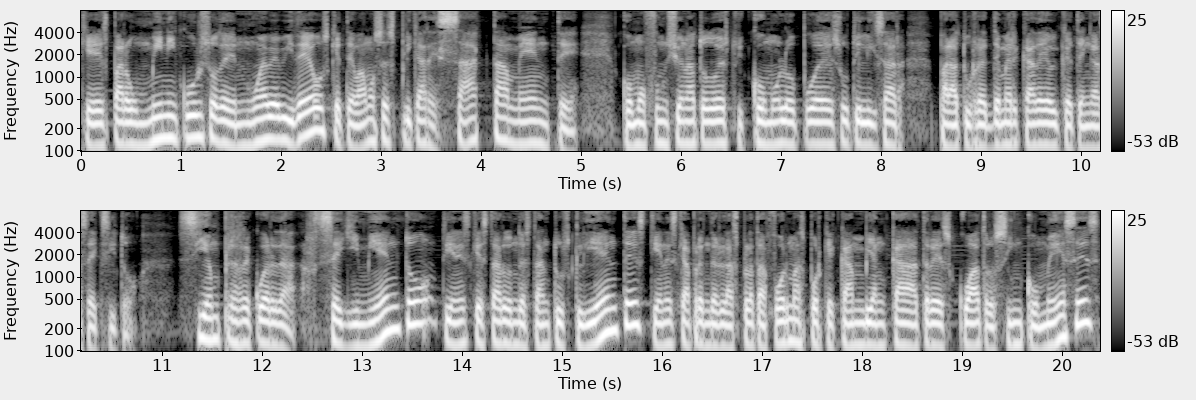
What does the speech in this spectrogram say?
que es para un mini curso de nueve videos que te vamos a explicar exactamente cómo funciona todo esto y cómo lo puedes utilizar para tu red de mercadeo y que tengas éxito. Siempre recuerda, seguimiento, tienes que estar donde están tus clientes, tienes que aprender las plataformas porque cambian cada 3, 4, 5 meses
